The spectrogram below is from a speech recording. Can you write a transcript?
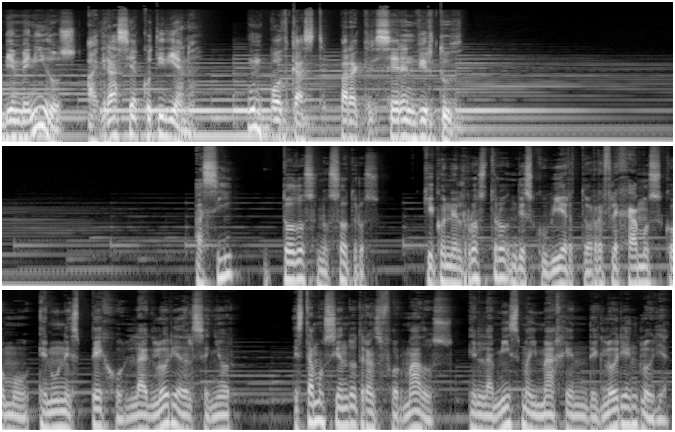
Bienvenidos a Gracia Cotidiana, un podcast para crecer en virtud. Así, todos nosotros, que con el rostro descubierto reflejamos como en un espejo la gloria del Señor, estamos siendo transformados en la misma imagen de gloria en gloria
